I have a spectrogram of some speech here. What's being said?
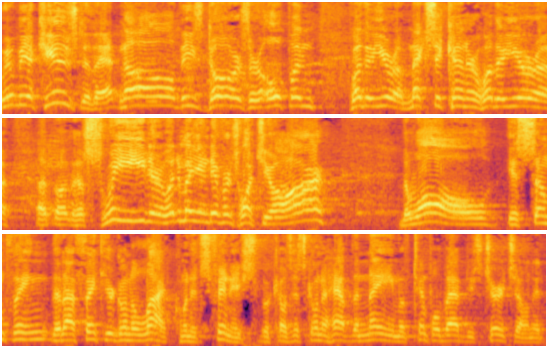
We'll be accused of that. No, these doors are open, whether you're a Mexican or whether you're a, a, a Swede or what makes any difference what you are. The wall is something that I think you're going to like when it's finished because it's going to have the name of Temple Baptist Church on it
